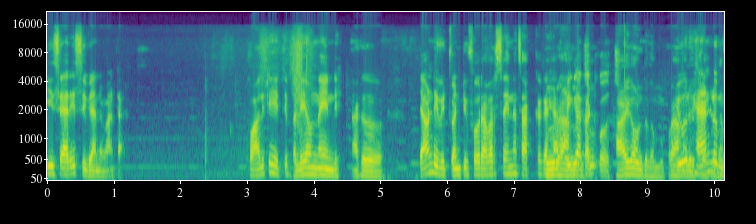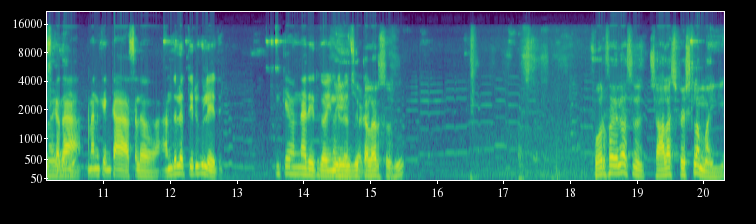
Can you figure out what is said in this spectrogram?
ఈ శారీస్ ఇవి అన్నమాట. క్వాలిటీ అయితే భలే ఉన్నాయండి. నాకు ఏమండి ఇవి ట్వంటీ ఫోర్ అవర్స్ అయినా చక్కగా హ్యాపీగా. కట్టుకోవచ్చు. హాయిగా ఉంటదమ్మా. ప్యూర్ హ్యాండ్లూమ్స్ కదా. మనకి ఇంకా అసలు అందులో తిరుగులేదు. ఇంకేమున్నది ఇదిగో ఇందులో. కలర్స్ ఫోర్ ఫైవ్లో అసలు చాలా స్పెషల్ అమ్మా ఇవి.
